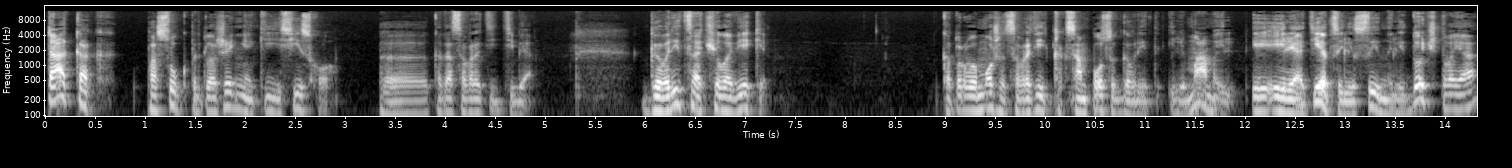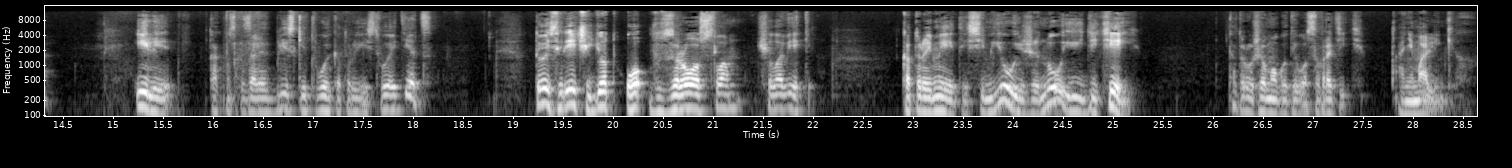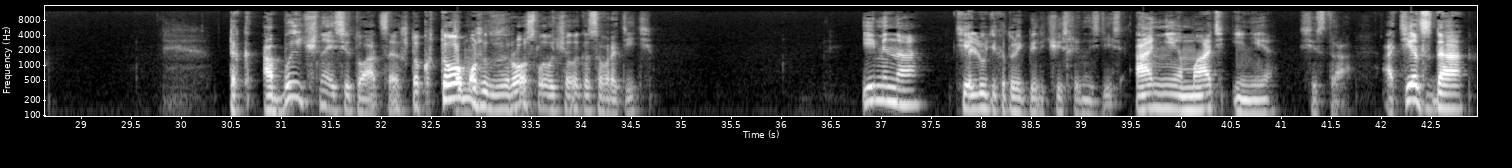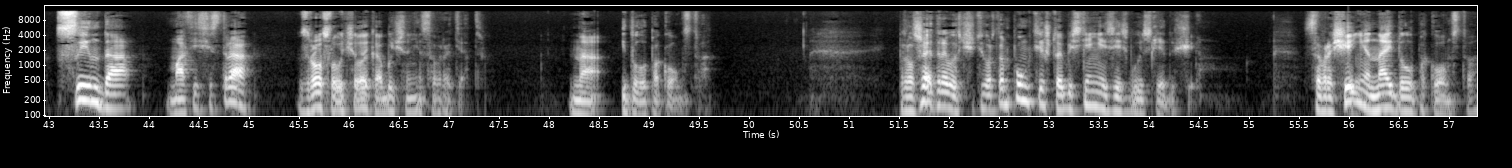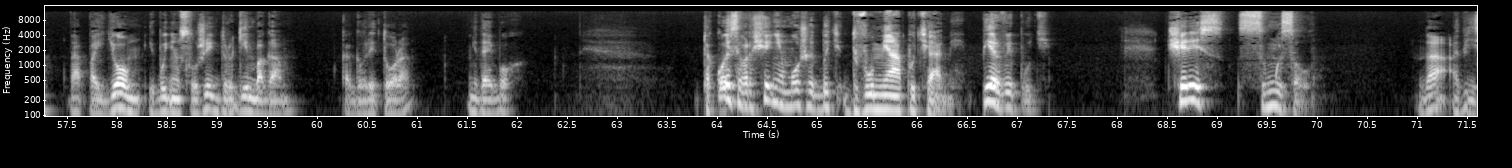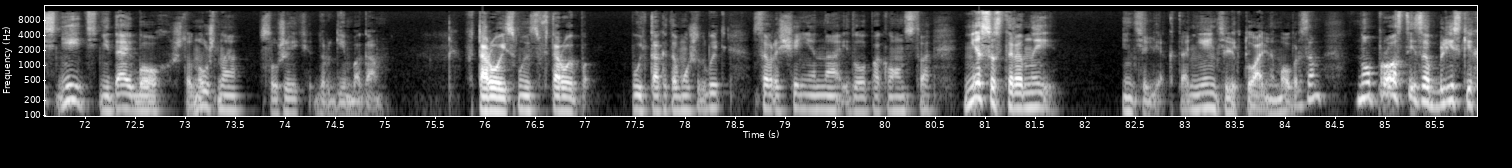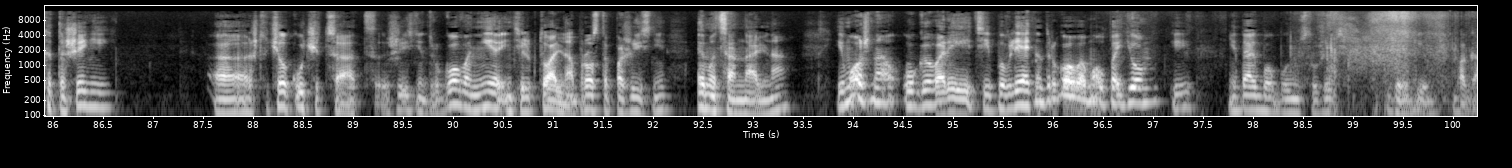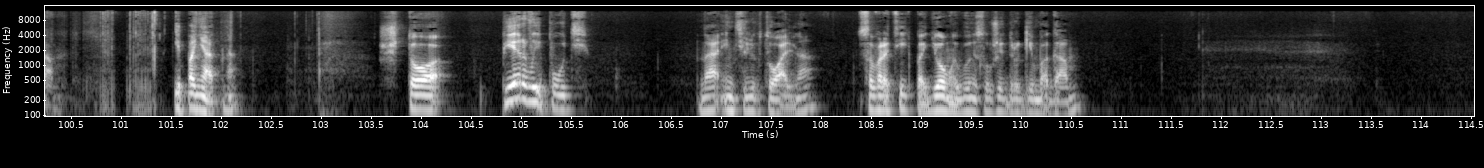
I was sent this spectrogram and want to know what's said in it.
так как посук предложения Киесисхо, когда совратить тебя, говорится о человеке, которого может совратить, как сам посох говорит, или мама, или, или отец, или сын, или дочь твоя, или, как мы сказали, близкий твой, который есть твой отец, то есть речь идет о взрослом человеке, который имеет и семью, и жену, и детей, которые уже могут его совратить, а не маленьких. Так обычная ситуация, что кто может взрослого человека совратить? Именно те люди, которые перечислены здесь, а не мать и не сестра. Отец – да, сын – да, мать и сестра взрослого человека обычно не совратят на идолопоклонство. Продолжает Рэбе в четвертом пункте, что объяснение здесь будет следующее. Совращение на идолопоклонство. Да, пойдем и будем служить другим богам, как говорит Тора, не дай бог. Такое совращение может быть двумя путями. Первый путь через смысл. Да, объяснить, не дай бог, что нужно служить другим богам. Второй смысл, второй путь, как это может быть, совращение на идолопоклонство, не со стороны интеллекта, не интеллектуальным образом, но просто из-за близких отношений, э, что человек учится от жизни другого не интеллектуально, а просто по жизни, эмоционально. И можно уговорить и повлиять на другого, мол, пойдем и не дай Бог, будем служить другим богам. И понятно, что первый путь, да, интеллектуально, совратить, пойдем и будем служить другим богам,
